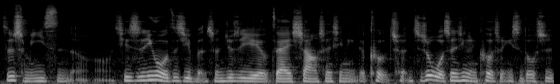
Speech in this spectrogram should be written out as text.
这是什么意思呢？啊，其实因为我自己本身就是也有在上身心灵的课程，只是我身心灵课程一直都是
